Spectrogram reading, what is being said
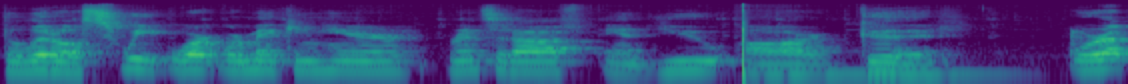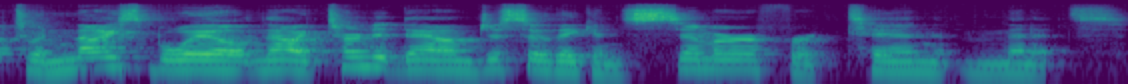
the little sweet wort we're making here, rinse it off, and you are good. We're up to a nice boil. Now I turned it down just so they can simmer for 10 minutes.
